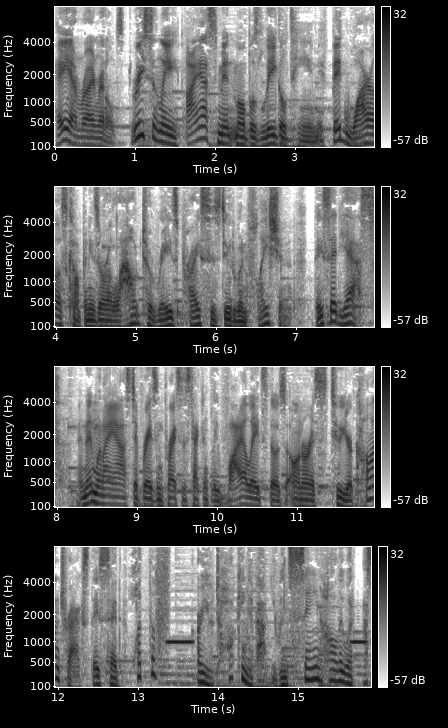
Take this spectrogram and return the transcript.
Hey, I'm Ryan Reynolds. Recently, I asked Mint Mobile's legal team if big wireless companies are allowed to raise prices due to inflation. They said yes. And then when I asked if raising prices technically violates those onerous two year contracts, they said, What the f are you talking about, you insane Hollywood ass?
